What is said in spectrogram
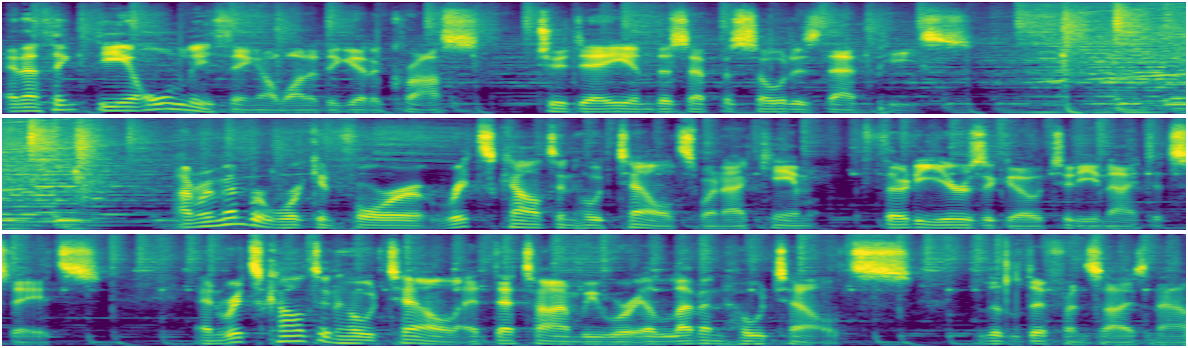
And I think the only thing I wanted to get across today in this episode is that piece. I remember working for Ritz Carlton Hotels when I came 30 years ago to the United States. And Ritz Carlton Hotel, at that time, we were 11 hotels, a little different size now.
